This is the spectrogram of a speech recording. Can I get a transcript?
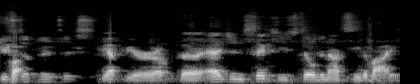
He's Fuck. up there at six. Yep, you're up the edge in six. You still do not see the body.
